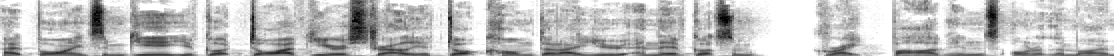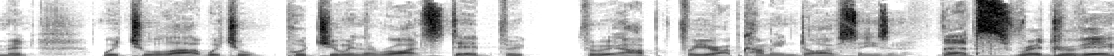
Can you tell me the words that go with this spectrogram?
at buying some gear, you've got divegearaustralia.com.au and they've got some great bargains on at the moment, which will uh, which will put you in the right stead for for, up, for your upcoming dive season. That's Red Review.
